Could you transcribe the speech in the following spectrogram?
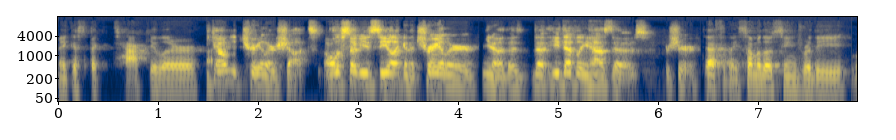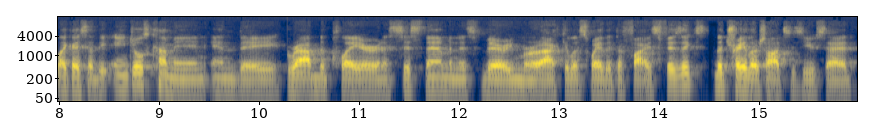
make a spectacular He got the trailer shots. All the stuff you see like in the trailer, you know, the, the, he definitely has those for sure. Definitely. Some of those scenes where the, like I said, the angels come in and they grab the player and assist them in this very miraculous way that defies physics. The trailer shots, as you said,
